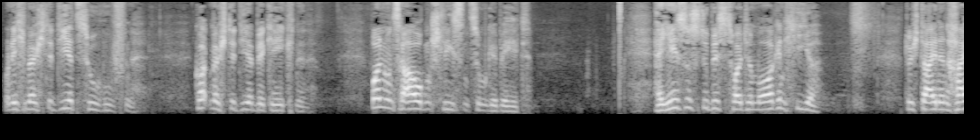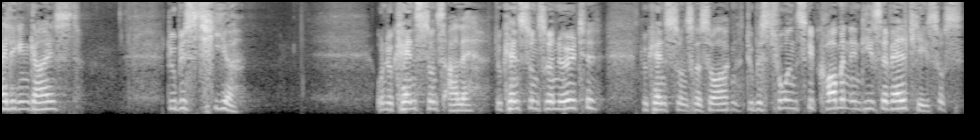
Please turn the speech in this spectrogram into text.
Und ich möchte dir zurufen. Gott möchte dir begegnen. Wir wollen unsere Augen schließen zum Gebet. Herr Jesus, du bist heute Morgen hier durch deinen Heiligen Geist. Du bist hier. Und du kennst uns alle. Du kennst unsere Nöte. Du kennst unsere Sorgen. Du bist für uns gekommen in diese Welt, Jesus.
